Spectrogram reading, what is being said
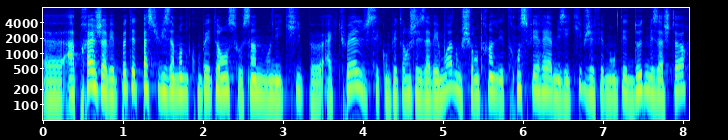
Euh, après, j'avais peut-être pas suffisamment de compétences au sein de mon équipe euh, actuelle. Ces compétences, je les avais moi, donc je suis en train de les transférer à mes équipes. J'ai fait monter deux de mes acheteurs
